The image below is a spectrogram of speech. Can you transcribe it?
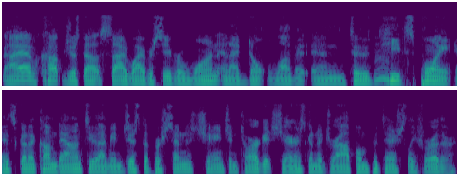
I have Kupp just outside wide receiver one, and I don't love it. And to hmm. Keith's point, it's going to come down to, I mean, just the percentage change in target share is going to drop them potentially further.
